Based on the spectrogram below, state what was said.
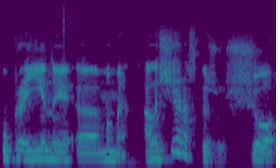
України е, момент. Але ще раз скажу, що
